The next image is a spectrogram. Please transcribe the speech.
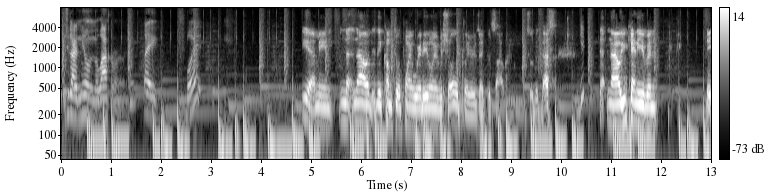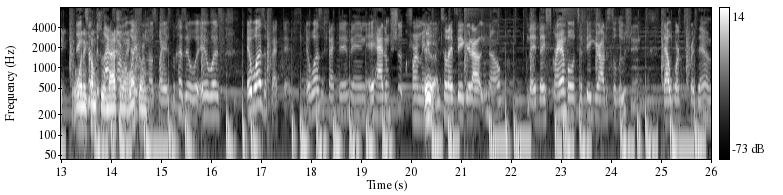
but you got to kneel in the locker room. Like, what? Yeah, I mean, now they come to a point where they don't even show players at the sideline so that, that's yeah. that, now you can't even. They, they when it comes the to the national away anthem, from those players because it it was it was effective. It was effective, and it had them shook for a minute yeah. until they figured out. You know, they they scrambled to figure out a solution that worked for them,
